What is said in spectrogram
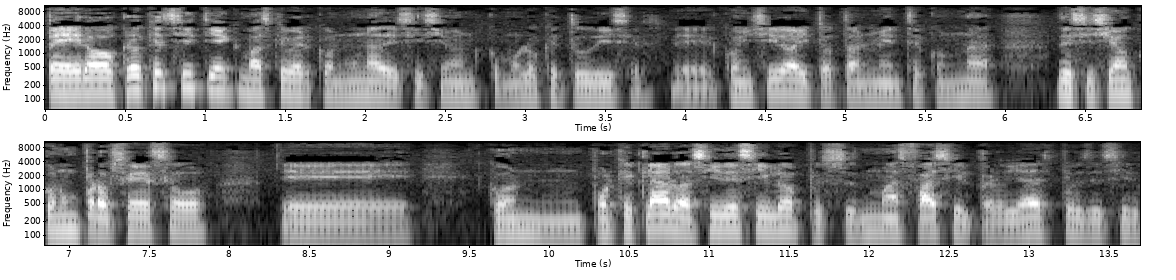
pero creo que sí tiene más que ver con una decisión, como lo que tú dices, eh, coincido ahí totalmente con una decisión, con un proceso, eh, con, porque claro, así decirlo pues es más fácil, pero ya después decir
